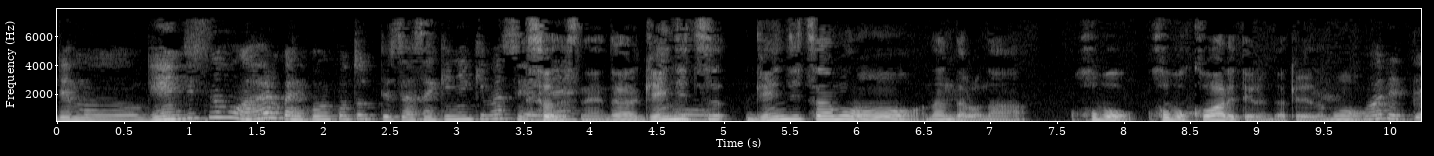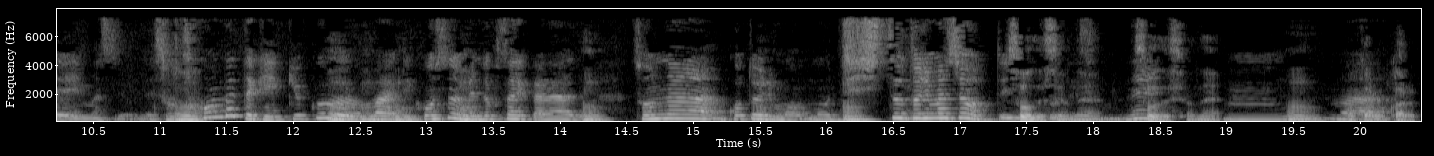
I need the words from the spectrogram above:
でも、現実の方がはるかにこういうことってさ、先に行きますよね。そうですね。だから現実、現実はもう、なんだろうな、ほぼ、ほぼ壊れてるんだけれども、壊れていますよね。卒婚だって結局、うんまあ離婚するのめんどくさいから、うん。そんなことよりも、もう実質を取りましょうっていうそことうですよですもんね。ね。そうですよね。うんうん。まあわかるわかる。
